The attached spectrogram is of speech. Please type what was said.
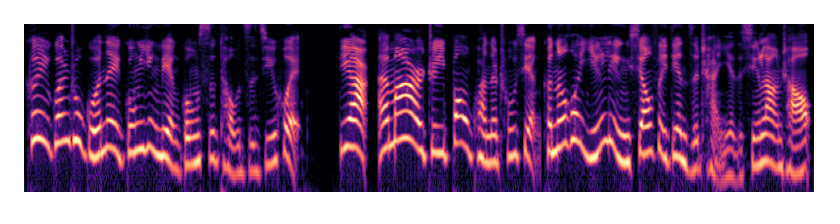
可以关注国内供应链公司投资机会。第二，M2 这一爆款的出现可能会引领消费电子产业的新浪潮。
